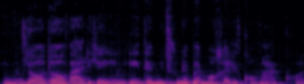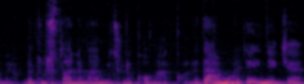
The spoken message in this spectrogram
این یادآوری این ایده می‌تونه به ما خیلی کمک کنه. به دوستان من می‌تونه کمک کنه. در مورد اینه که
